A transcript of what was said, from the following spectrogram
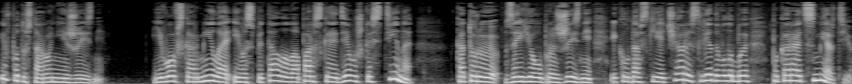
и в потусторонней жизни. Его вскормила и воспитала лопарская девушка Стина, которую за ее образ жизни и колдовские чары следовало бы покарать смертью.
